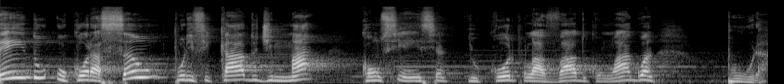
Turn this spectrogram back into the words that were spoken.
tendo o coração purificado de má consciência e o corpo lavado com água pura.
